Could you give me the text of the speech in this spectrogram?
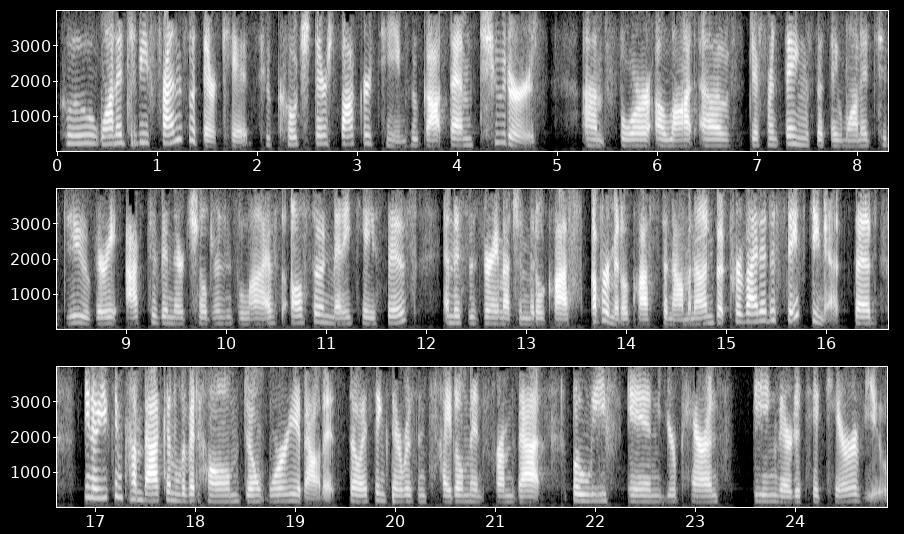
who wanted to be friends with their kids, who coached their soccer team, who got them tutors um, for a lot of different things that they wanted to do, very active in their children's lives, also in many cases, and this is very much a middle class, upper middle class phenomenon, but provided a safety net, said, you know, you can come back and live at home, don't worry about it. So I think there was entitlement from that belief in your parents being there to take care of you.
